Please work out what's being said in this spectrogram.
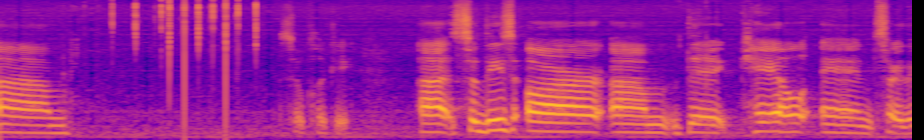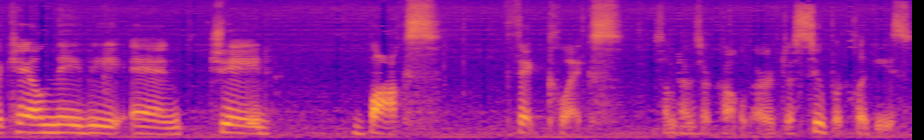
Okay. So clicky. Uh, so these are um, the Kailh and sorry, the Kailh navy and jade box thick clicks. Sometimes they're called, or just super clickies.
